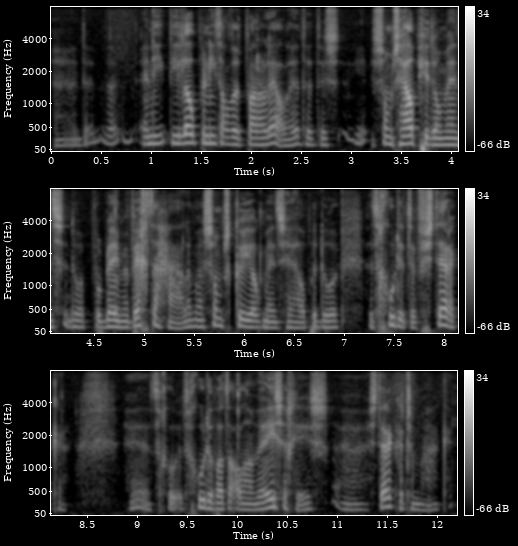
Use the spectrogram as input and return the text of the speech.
Eh, de- de- en die, die lopen niet altijd parallel. Hè? Dat is, soms help je door mensen door problemen weg te halen, maar soms kun je ook mensen helpen door het goede te versterken. Hè, het, go- het goede wat al aanwezig is, eh, sterker te maken.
